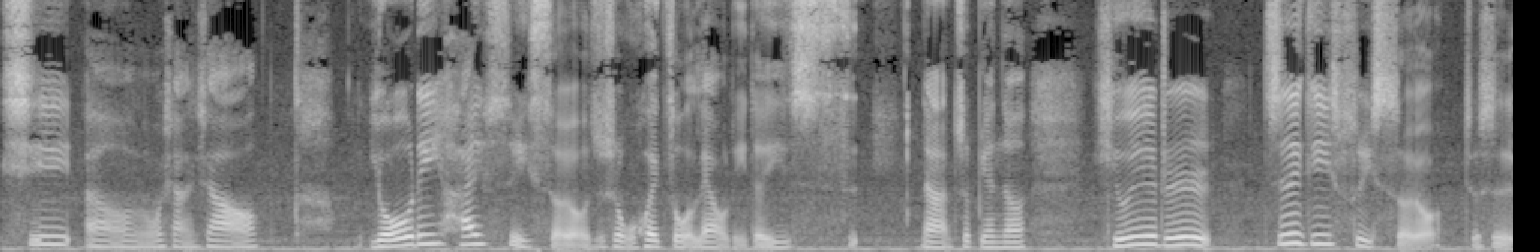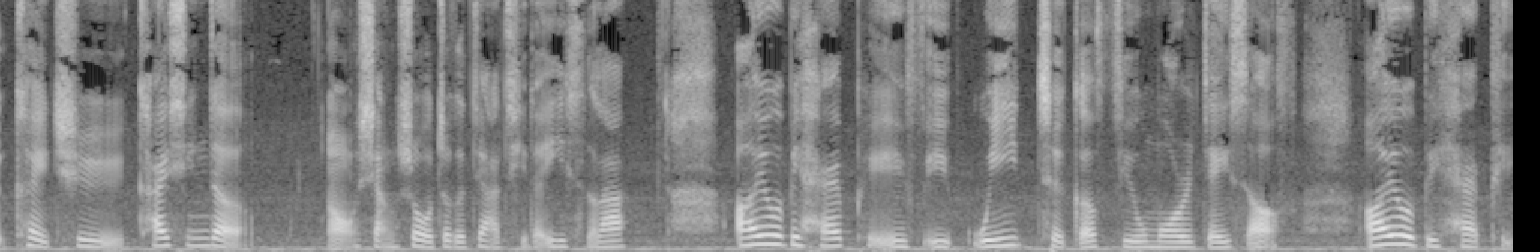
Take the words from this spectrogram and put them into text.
西嗯，我想一下哦，游的还是所有，就是我会做料理的意思。那这边呢，休日自己随所有，就是可以去开心的哦，享受这个假期的意思啦。I would be happy if we took a few more days off. I would be happy.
